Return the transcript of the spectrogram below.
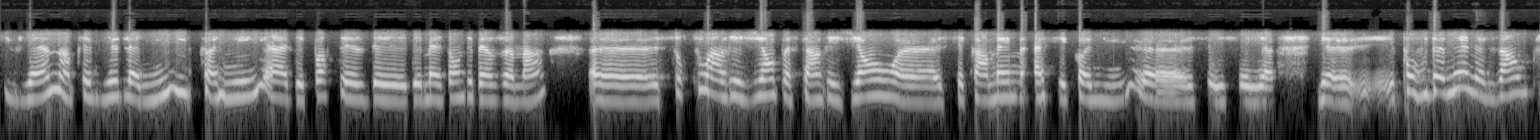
qui viennent en plein milieu de la nuit cogner à des portes des maisons d'hébergement, euh, surtout en région, parce qu'en région, c'est quand même assez connu. c'est, c'est, pour vous donner un exemple,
